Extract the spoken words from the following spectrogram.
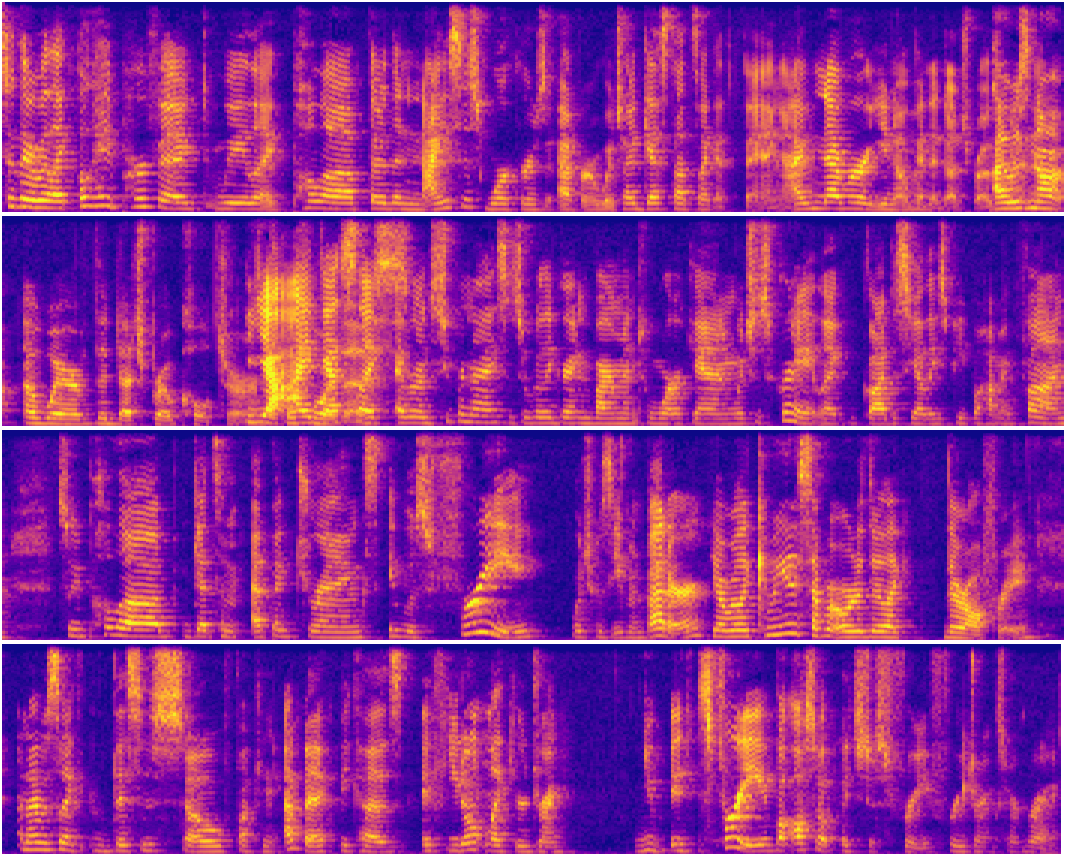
so they were like, okay, perfect. We like pull up. They're the nicest workers ever, which I guess that's like a thing. I've never, you know, been to Dutch Bros. I was not aware of the Dutch bro culture. Yeah, I guess this. like everyone's super nice. It's a really great environment to work in, which is great. Like glad to see all these people having fun. So we pull up, get some epic drinks. It was free, which was even better. Yeah, we're like, can we get a separate order? They're like, they're all free. And I was like, this is so fucking epic because if you don't like your drink, you it's free, but also it's just free. Free drinks are great.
